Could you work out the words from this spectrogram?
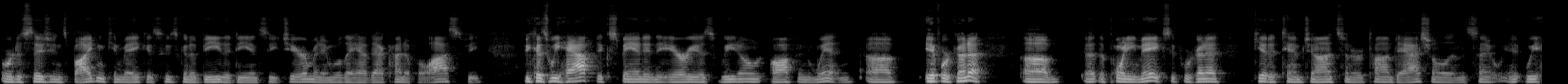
or decisions Biden can make is who's going to be the DNC chairman, and will they have that kind of philosophy? Because we have to expand into areas we don't often win uh, if we're going to, um, uh, the point he makes, if we're going to get a Tim Johnson or a Tom Daschle in the Senate, we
